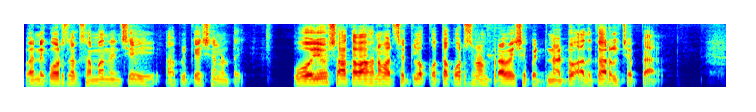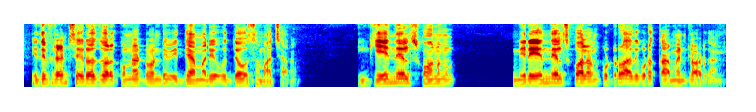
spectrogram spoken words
ఇవన్నీ కోర్సులకు సంబంధించి అప్లికేషన్లు ఉంటాయి. ఓయూ శాతవాహన యూనివర్సిటీలో కొత్త కోర్సులను ప్రవేశపెట్టినట్టు అధికారులు చెప్పారు. ఇది ఫ్రెండ్స్ ఈరోజు వరకు ఉన్నటువంటి విద్య మరియు ఉద్యోగ సమాచారం. ఇంకేం తెలుసుకోను మీరు ఏం తెలుసుకోవాలనుకుంటారో అది కూడా కామెంట్లో అడగండి.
